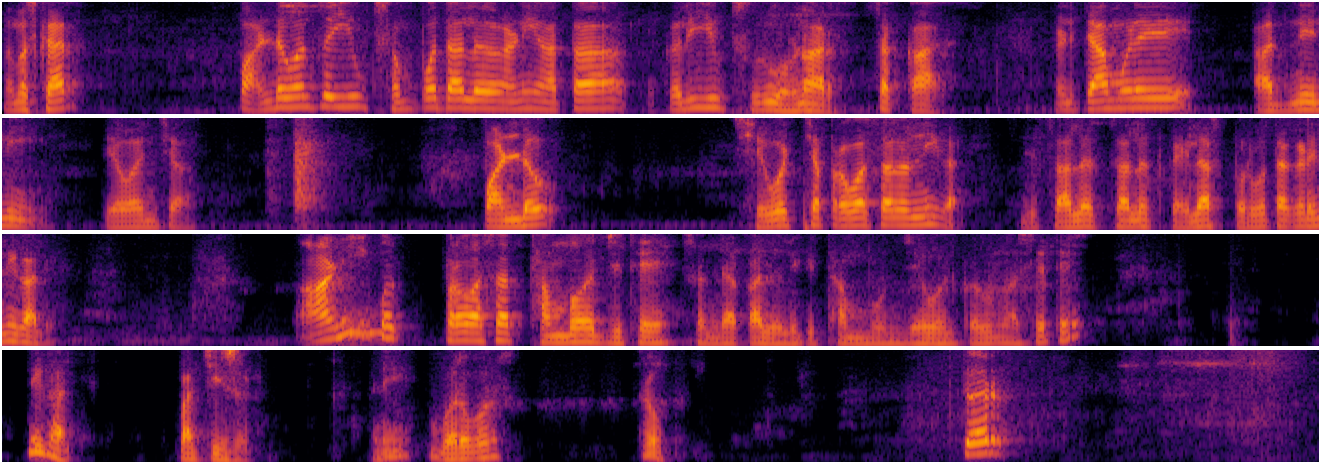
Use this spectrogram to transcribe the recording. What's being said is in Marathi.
नमस्कार. पांडवांचं युग संपत आलं आणि आता कलियुग सुरू होणारचा काळ. आणि त्यामुळे आज्ञेनी देवांच्या पांडव शेवटच्या प्रवासाला निघाले. म्हणजे चालत चालत कैलास पर्वताकडे निघाले. आणि मग प्रवासात थांबत जिथे संध्याकाळ झाली की थांबून जेवण करून असे ते निघाले. पाचवी जण. आणि बरोबर द्रौपदी तर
